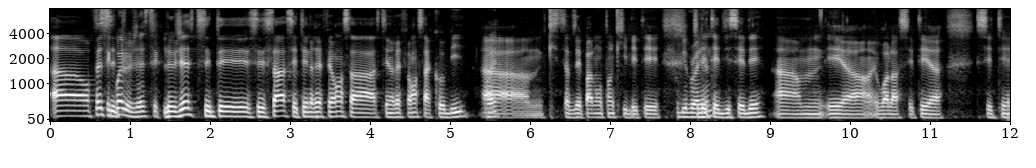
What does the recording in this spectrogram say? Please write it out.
Ah, en fait, C'est quoi le geste? Le geste, c'était, c'est ça. C'était une référence à, c'était une référence à Kobe. euh, qui, ça faisait pas longtemps qu'il était, qu'il était décédé. Euh, et, euh, et voilà, c'était, c'était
